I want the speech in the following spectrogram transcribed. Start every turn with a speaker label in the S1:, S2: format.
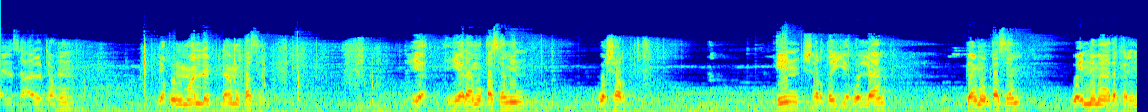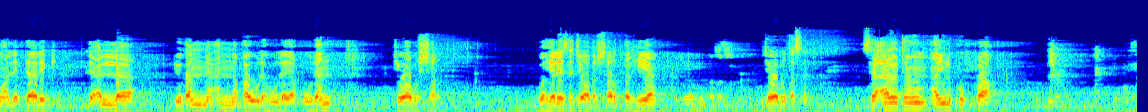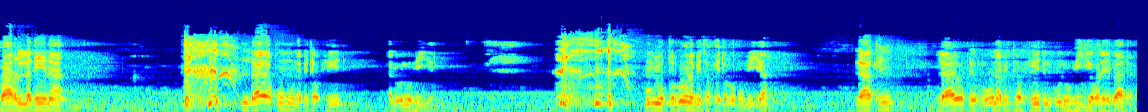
S1: ولئن سألتهم يقول المؤلف لام قسم هي هي لام قسم وشرط. إن شرطية واللام لام القسم وإنما ذكر المؤلف ذلك لئلا يظن أن قوله ليقولن جواب الشرط. وهي ليست جواب الشرط بل هي جواب القسم. سألتهم أي الكفار؟ الكفار الذين لا يقومون بتوحيد الألوهية. هم يقرون بتوحيد الربوبية لكن لا يقرون بتوحيد الألوهية والعبادة.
